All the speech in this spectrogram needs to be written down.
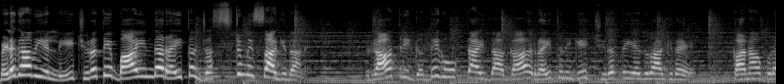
ಬೆಳಗಾವಿಯಲ್ಲಿ ಚಿರತೆ ಬಾಯಿಂದ ರೈತ ಜಸ್ಟ್ ಮಿಸ್ ಆಗಿದ್ದಾನೆ. ರಾತ್ರಿ ಗದ್ದೆಗೆ ಹೋಗ್ತಾ ಇದ್ದಾಗ ರೈತನಿಗೆ ಚಿರತೆ ಎದುರಾಗಿದೆ. ಖಾನಾಪುರ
